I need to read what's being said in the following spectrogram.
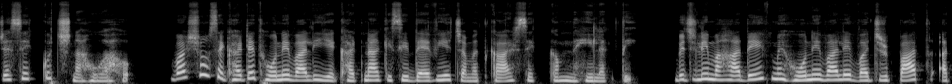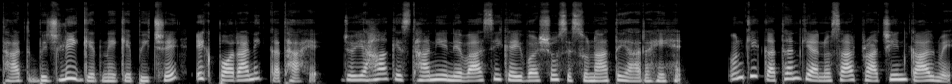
जैसे कुछ ना हुआ हो। वर्षों से घटित होने वाली ये घटना किसी दैवीय चमत्कार से कम नहीं लगती। बिजली महादेव में होने वाले वज्रपात अर्थात बिजली गिरने के पीछे एक पौराणिक कथा है, जो यहाँ के स्थानीय निवासी कई वर्षों से सुनाते आ रहे हैं। उनके कथन के अनुसार प्राचीन काल में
